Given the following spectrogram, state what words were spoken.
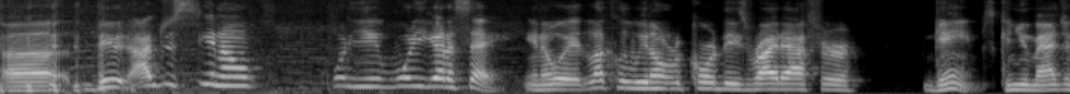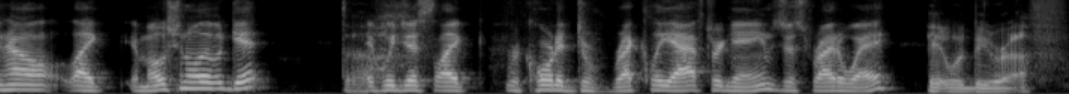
uh, dude. I'm just you know, what do you what do you got to say? You know, it, luckily we don't record these right after games. Can you imagine how like emotional it would get if we just like recorded directly after games, just right away? It would be rough.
